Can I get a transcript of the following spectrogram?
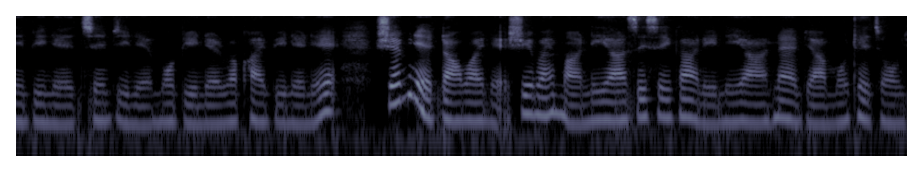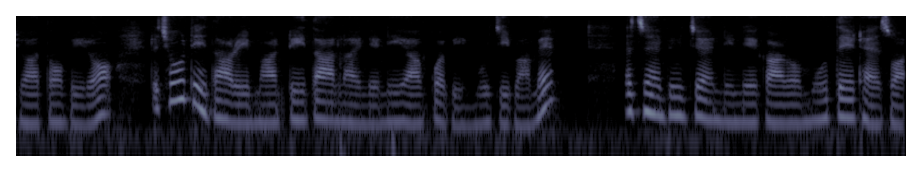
ရင်ပြည်နယ်ချင်းပြည်နယ်မော်ပြည်နယ်ရခိုင်ပြည်နယ်နဲ့ရှမ်းပြည်နယ်တောင်ပိုင်းနဲ့အရှေ့ပိုင်းမှာနေရာစိတ်စိတ်ကနေနေရာအနှံ့ပြမိုးထက်ကြုံရွာသွန်းပြီးတော့တချို့ဒေသတွေမှာဒေသလိုက်နဲ့နေရာကွက်ပြီးမိုးကြည့်ပါမယ်အကြံပြုချက်အနေနဲ့ကတော့မိုးသေးထန်စွာ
